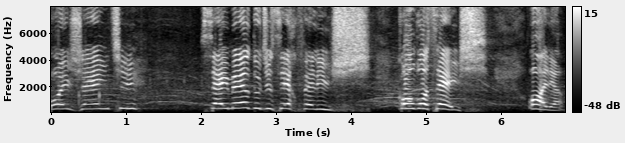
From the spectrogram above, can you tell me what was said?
Oi, gente. Sem medo de ser feliz com vocês. Olha,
